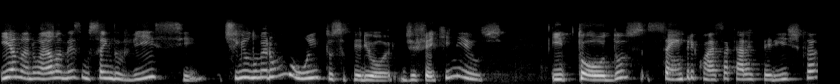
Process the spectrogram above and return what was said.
e a Manuela, mesmo sendo vice, tinha um número muito superior de fake news, e todos sempre com essa característica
